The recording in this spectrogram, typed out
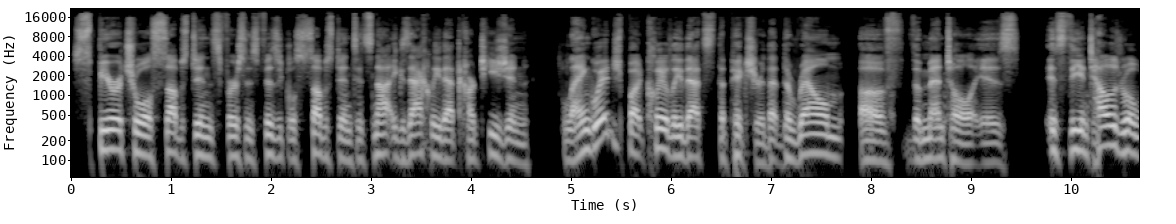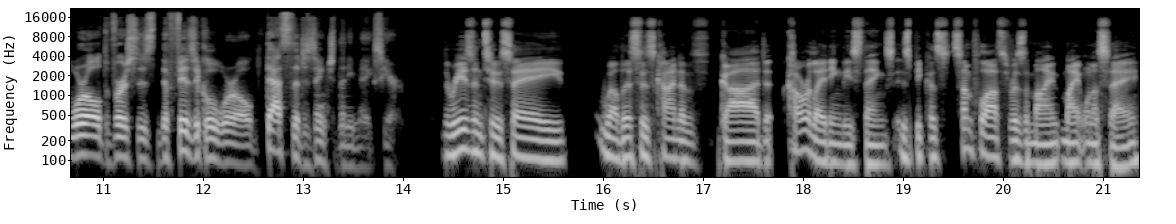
spiritual substance versus physical substance. It's not exactly that Cartesian language, but clearly that's the picture that the realm of the mental is it's the intelligible world versus the physical world. That's the distinction that he makes here. The reason to say well, this is kind of God correlating these things is because some philosophers of mind might want to say,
